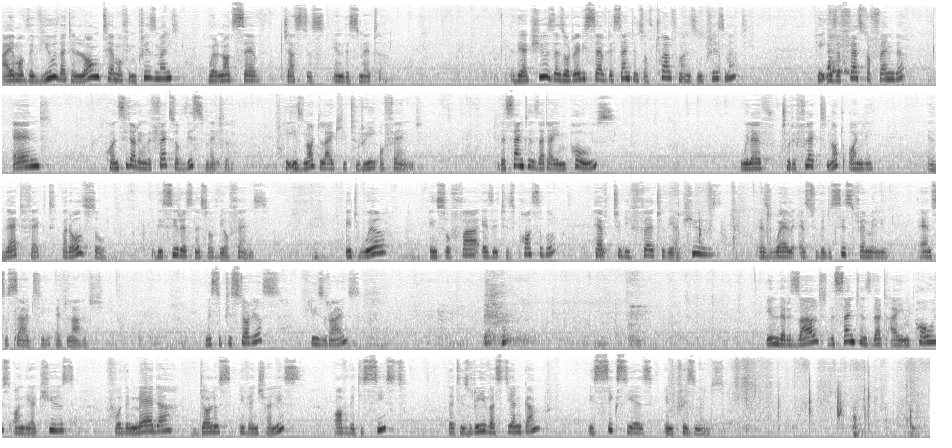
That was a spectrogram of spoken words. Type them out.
I am of the view that a long term of imprisonment will not serve justice in this matter. The accused has already served a sentence of 12 months imprisonment. He is a first offender, and considering the facts of this matter, he is not likely to re-offend. The sentence that I impose will have to reflect not only that fact, but also the seriousness of the offense. It will, insofar as it is possible, have to be fair to the accused as well as to the deceased family and society at large. Mr. Pistorius, please rise. In the result, the sentence that I impose on the accused for the murder dolus eventualis of the deceased, that is Reeva Steenkamp, is six years imprisonment.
